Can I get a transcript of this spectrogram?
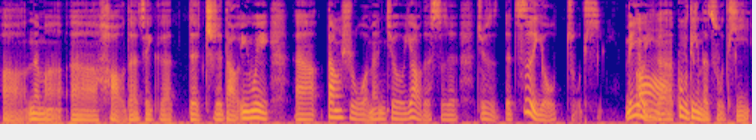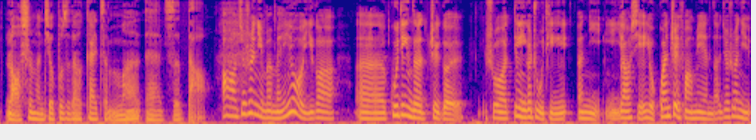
呃，那么呃好的这个的指导，因为呃当时我们就要的是就是呃自由主题，没有一个哦固定的主题，老师们就不知道该怎么呃指导。哦，就是你们没有一个呃固定的这个说定一个主题，呃，你你要写有关这方面的，就说你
